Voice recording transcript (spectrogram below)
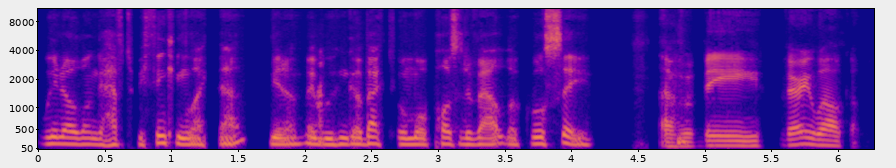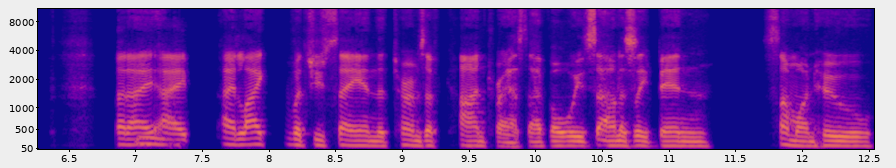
we no longer have to be thinking like that. You know, maybe we can go back to a more positive outlook. We'll see. That would be very welcome. But I. I, I like what you say in the terms of contrast. I've always honestly been someone who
